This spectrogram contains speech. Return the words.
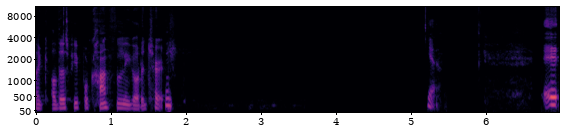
Like all those people constantly go to church. Yeah. It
